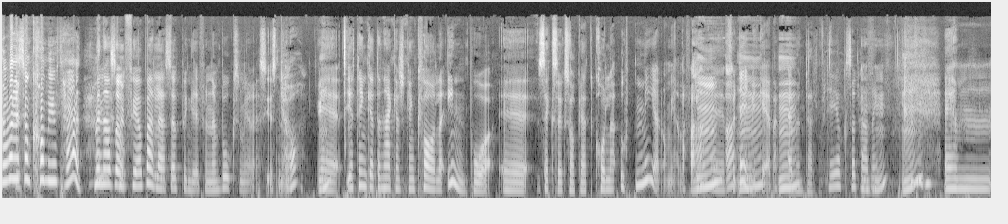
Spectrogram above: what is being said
vad var det som kom ut här? Men alltså, får jag bara läsa upp en grej från en bok som jag läser just nu? Ja. Eh, jag tänker att den här kanske kan kvala in på eh, sexleksaker att kolla upp mer om i alla fall. Eh, för dig, Mikaela. Eventuellt för dig också, darling. Ehm,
